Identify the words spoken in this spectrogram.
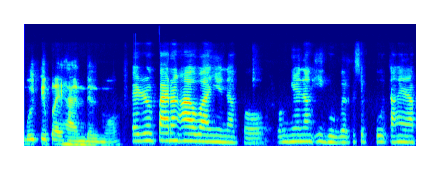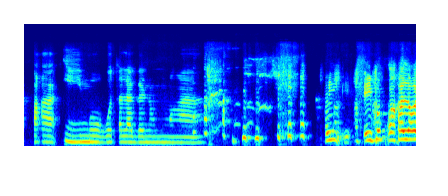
multiply handle mo? Pero parang awa nyo na po. Huwag nyo nang i-google kasi putang napaka-emo ko talaga nung mga... Ay, eh, ipa- akala ko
